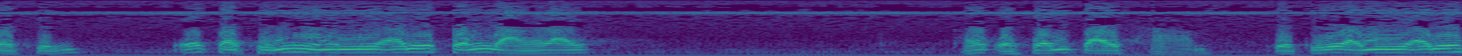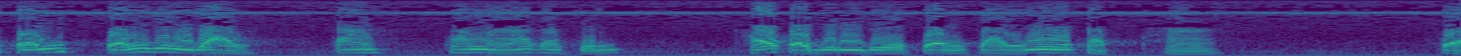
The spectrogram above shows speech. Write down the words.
กระถิน เอ๊ะกระถินนี่มันมีอานิสงส์อย่างไร เขาก็สนใจถามเศรษฐีว่ามีอานิสงส์สงยิ่งใหญ่การทำหากระถินเขาก็ยินดีเต็มใจมีศรัทธาแต่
